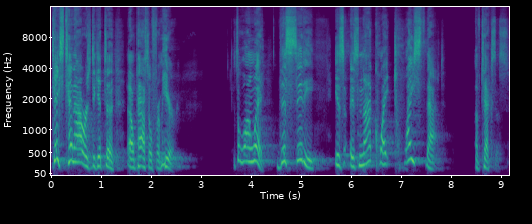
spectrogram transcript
takes 10 hours to get to El Paso from here. It's a long way. This city is, is not quite twice that of Texas.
